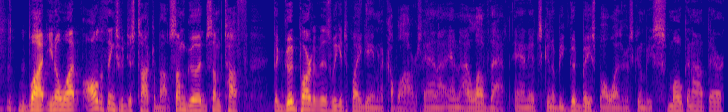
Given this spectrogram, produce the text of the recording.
but you know what? All the things we just talked about, some good, some tough the good part of it is we get to play a game in a couple hours, and I, and I love that. And it's going to be good baseball weather. It's going to be smoking out there.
